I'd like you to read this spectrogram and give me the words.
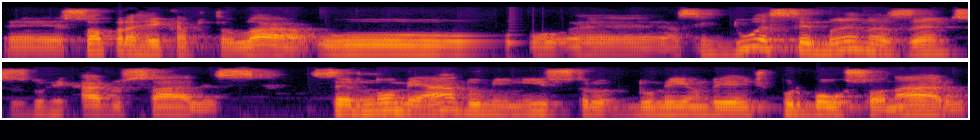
É, só para recapitular, o, é, assim, duas semanas antes do Ricardo Salles ser nomeado ministro do Meio Ambiente por Bolsonaro,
